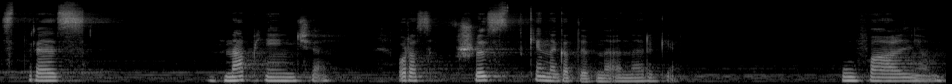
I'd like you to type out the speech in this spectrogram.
Stres, napięcie oraz wszystkie negatywne energie. Uwalniam,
